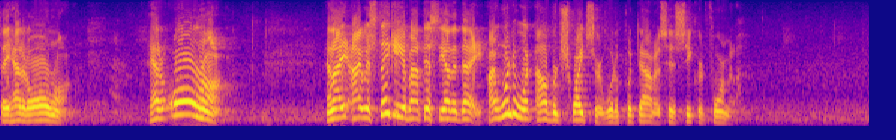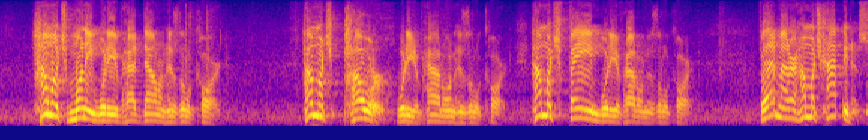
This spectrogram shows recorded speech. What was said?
They had it all wrong. They had it all wrong. And I, I was thinking about this the other day. I wonder what Albert Schweitzer would have put down as his secret formula. How much money would he have had down on his little card? How much power would he have had on his little cart? How much fame would he have had on his little cart? For that matter, how much happiness?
